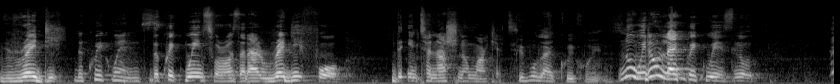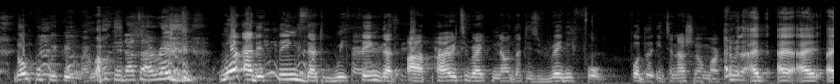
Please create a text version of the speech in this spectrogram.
ready The quick wins. the quick wins for us that are ready for the international market. people like quick wins No, we don't like quick wins. No. Don't put quick win in my mouth. okay, that are ready. What are the things that we think that are priority right now that is ready for for the international market? I mean, I, I, I, I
